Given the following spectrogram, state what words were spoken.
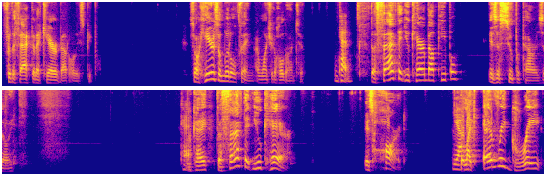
for the fact that I care about all these people. So, here's a little thing I want you to hold on to. Okay. The fact that you care about people is a superpower, Zoe. Okay. Okay? The fact that you care is hard. Yeah. But like every great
